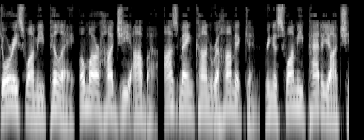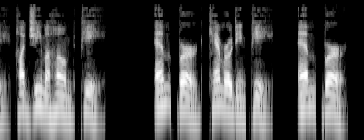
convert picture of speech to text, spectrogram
Doraiswamy Pillay, Omar Haji Abba, Osman-Khan Rahamatkan, Rangaswamy Patayachi, Haji Mahomed P. M. Berg, Kamrodin P. M. Berg.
